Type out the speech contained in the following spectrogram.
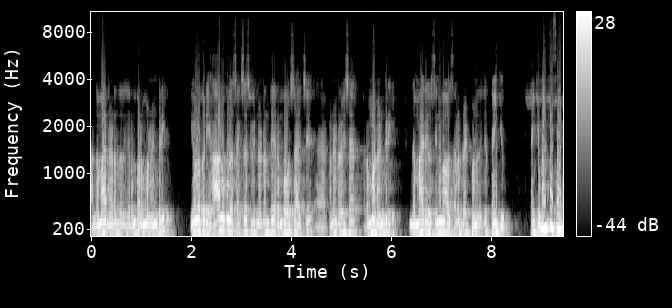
அந்த மாதிரி நடந்ததுக்கு ரொம்ப ரொம்ப நன்றி. இவ்வளோ பெரிய ஹாலுக்குள்ளே சக்ஸஸ் மீட் நடந்து ரொம்ப வருஷம் ஆச்சு. கண்ணன் ரவி சார் ரொம்ப நன்றி. இந்த மாதிரி ஒரு சினிமாவை செலிப்ரேட் பண்ணதுக்கு தேங்க்யூ தேங்க்யூ தேங்க்யூ சார்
